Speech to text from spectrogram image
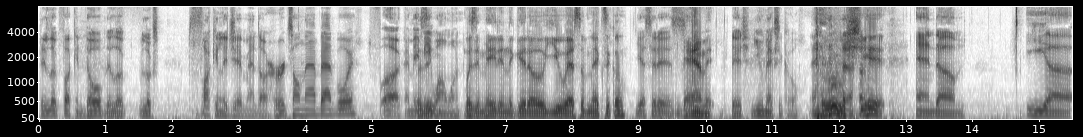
They look fucking dope. They look looks fucking legit, man. The hertz on that bad boy. Fuck. I made Was me it- want one. Was it made in the good old U.S. of Mexico? Yes, it is. Damn it. bitch. New Mexico. Oh shit. and um he uh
